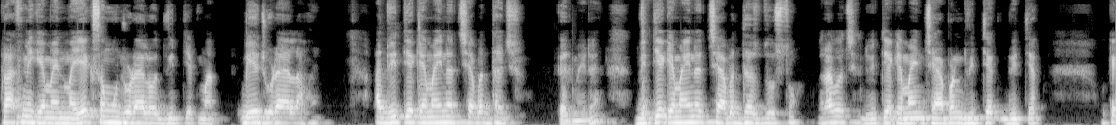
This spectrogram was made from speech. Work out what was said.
પ્રાથમિક એમાઇનમાં એક સમૂહ જોડાયેલો, દ્વિતીયકમાં બે જોડાયેલા હોય. આ દ્વિતીય એમાઇન જ છે બધા જ. એક જ કેમાઇન. જ છે આ બધા જ દોસ્તો. બરાબર છે? દ્વિતીય કેમાઇન છે આ પણ દ્વિતીય દ્વિતીય ઓકે?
